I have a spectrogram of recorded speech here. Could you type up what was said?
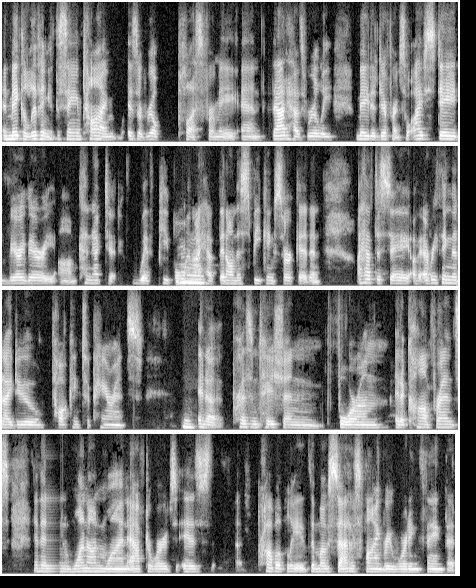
and make a living at the same time is a real plus for me and that has really made a difference so i've stayed very very um, connected with people mm-hmm. and i have been on the speaking circuit and I have to say, of everything that I do, talking to parents mm. in a presentation forum, at a conference, and then one on one afterwards is probably the most satisfying, rewarding thing that,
